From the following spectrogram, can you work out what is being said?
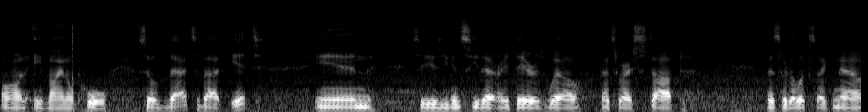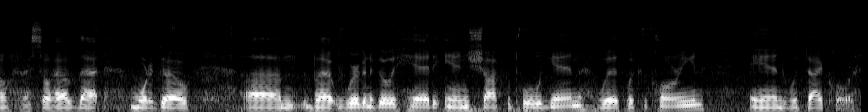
on a vinyl pool. So that's about it. And see, as you can see that right there as well, that's where I stopped. That's what it looks like now. I still have that more to go. Um, but we're going to go ahead and shock the pool again with liquid chlorine and with dichlor.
